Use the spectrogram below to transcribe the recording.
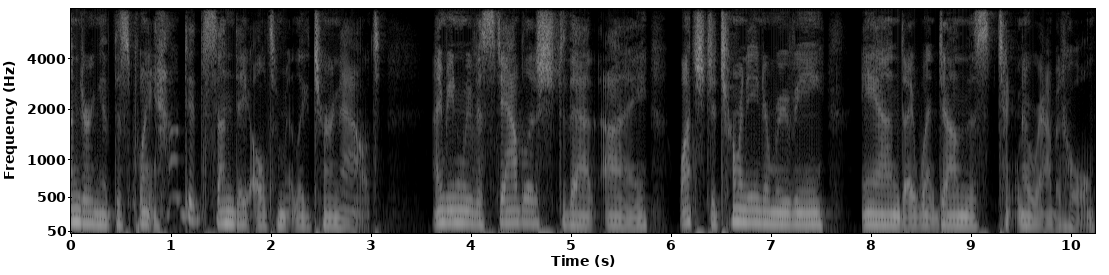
Wondering at this point, how did Sunday ultimately turn out? I mean, we've established that I watched a Terminator movie and I went down this techno rabbit hole.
